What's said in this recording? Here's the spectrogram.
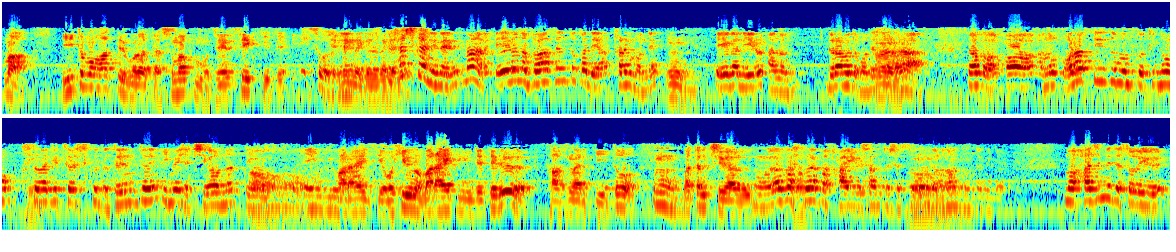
まあいいともが合ってる頃だったらスマップも全盛期って言ってそうです変な言い方だけど。で確かにね、まあ、映画の番宣とかで彼もね、うん。映画にいるあのドラマとか出てたから、なんかああの笑っていいともの時の草薙剛君と全然イメージは違うなっていう演技を。バラエティお昼のバラエティに出てるパーソナリティとうん。全く違う、うん、だからそれはやっぱ俳優さんとしてすごいんだなと思ったけど、まあ、初めてそういう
